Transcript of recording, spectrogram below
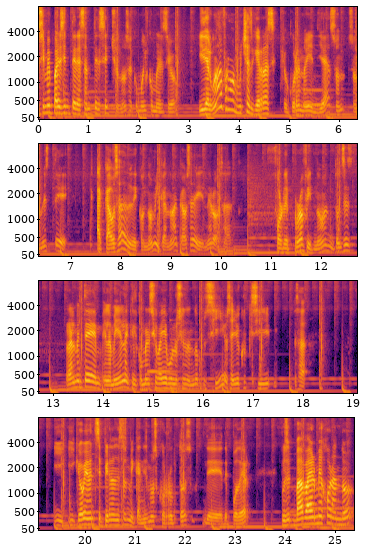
sí me parece interesante ese hecho, ¿no? O sea, como el comercio y de alguna forma muchas guerras que ocurren hoy en día son, son este, a causa de económica, ¿no? A causa de dinero, o sea, for the profit, ¿no? Entonces, realmente en la medida en la que el comercio vaya evolucionando, pues sí, o sea, yo creo que sí, o sea, y, que obviamente se pierdan estos mecanismos corruptos de, poder, pues va, a ir mejorando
